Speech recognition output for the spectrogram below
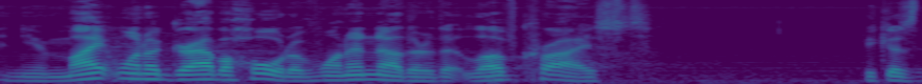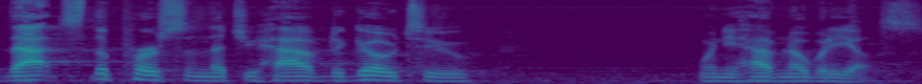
And you might want to grab a hold of one another that love Christ because that's the person that you have to go to when you have nobody else.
